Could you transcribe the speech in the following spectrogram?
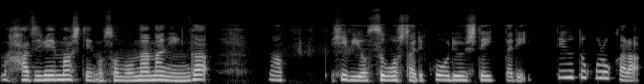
う、まあ、初めましてのその7人が、まあ、日々を過ごしたり、交流していったりっていうところから、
